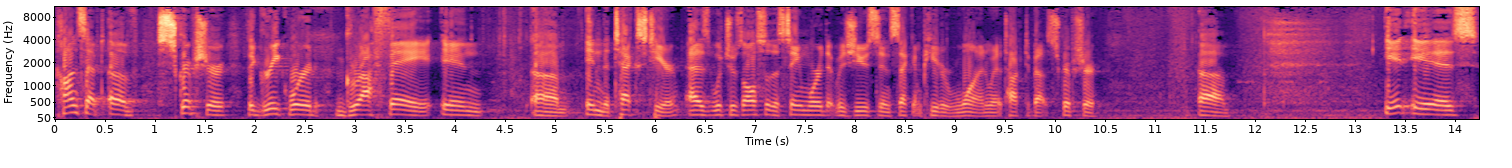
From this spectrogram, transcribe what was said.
concept of Scripture, the Greek word graphe in um, in the text here, as which was also the same word that was used in 2 Peter 1 when it talked about Scripture. Um, it is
